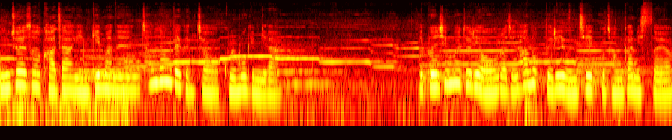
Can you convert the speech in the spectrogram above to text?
경주에서 가장 인기 많은 첨성대 근처 골목입니다. 예쁜 식물들이 어우러진 한옥들이 운치 있고 정감 있어요.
